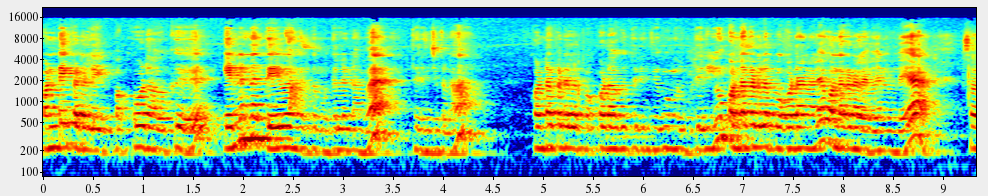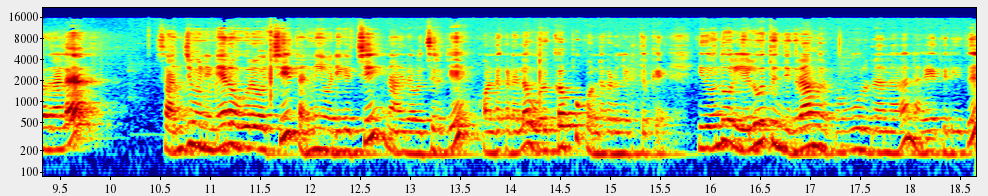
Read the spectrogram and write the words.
கொண்டைக்கடலை பக்கோடாவுக்கு என்னென்ன தேவைங்கிறது முதல்ல நம்ம தெரிஞ்சுக்கலாம். கொண்டைக்கடலை பக்கோடாவுக்கு தெரிஞ்சுக்க உங்களுக்கு தெரியும். கொண்டைக்கடலை பக்கோடானாலே கொண்டக்கடலை வேணும் இல்லையா? ஸோ அதனால் ஸோ அஞ்சு மணி நேரம் ஊற வச்சு தண்ணி வடிகச்சு நான் இதை வச்சுருக்கேன். கொண்டைக்கடலை ஒரு கப்பு கொண்டைக்கடலை எடுத்திருக்கேன். இது வந்து ஒரு எழுபத்தஞ்சு கிராம் இருக்கும். ஊறுனால நிறைய தெரியுது.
